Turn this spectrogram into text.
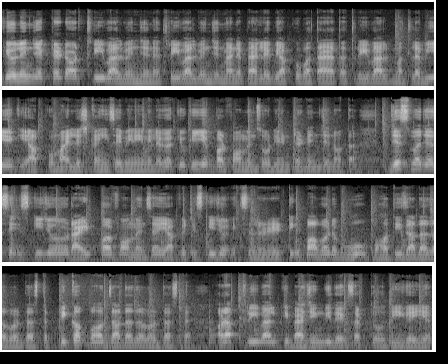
फ्यूल इंजेक्टेड और थ्री वाल्व इंजन है। थ्री वाल्व इंजन मैंने पहले भी आपको बताया था। थ्री वाल्व मतलब ये कि आपको माइलेज कहीं से भी नहीं मिलेगा क्योंकि ये परफॉर्मेंस ओरिएंटेड इंजन होता है। जिस वजह से इसकी जो राइड परफॉर्मेंस है या फिर इसकी जो एक्सेलरेटिंग पावर है, वो बहुत ही ज़्यादा ज़बरदस्त है। पिकअप बहुत ज़्यादा ज़बरदस्त है। और आप थ्री वाल्व की बैजिंग भी देख सकते हो, दी गई है।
